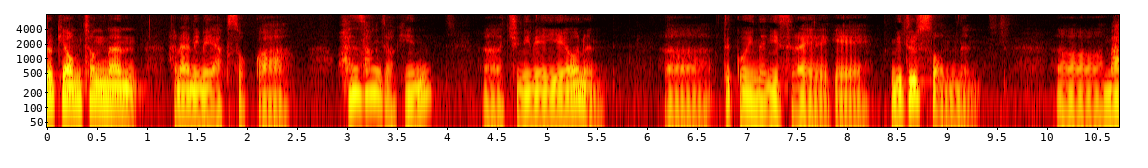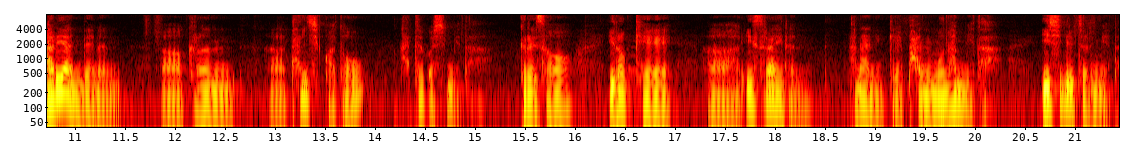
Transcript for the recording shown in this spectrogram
이렇게 엄청난 하나님의 약속과 환상적인 어, 주님의 예언은 어, 듣고 있는 이스라엘에게 믿을 수 없는 어, 말이 안 되는 어, 그런 어, 탄식과도 같을 것입니다. 그래서 이렇게 어, 이스라엘은 하나님께 반문합니다. 21절입니다.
